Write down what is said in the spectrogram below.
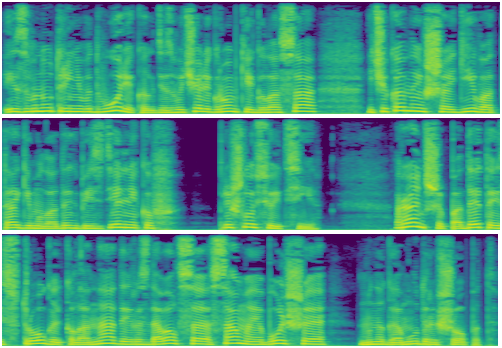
Из внутреннего дворика, где звучали громкие голоса и чеканные шаги в атаге молодых бездельников, пришлось уйти. Раньше под этой строгой колоннадой раздавался самое большее многомудрый шепот.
